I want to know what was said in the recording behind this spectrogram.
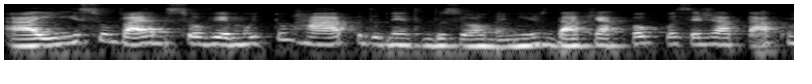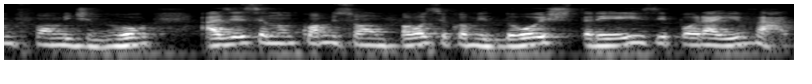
Aí isso vai absorver muito rápido dentro do seu organismo. Daqui a pouco você já tá com fome de novo. Às vezes você não come só um pão, você come dois, três e por aí vai.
